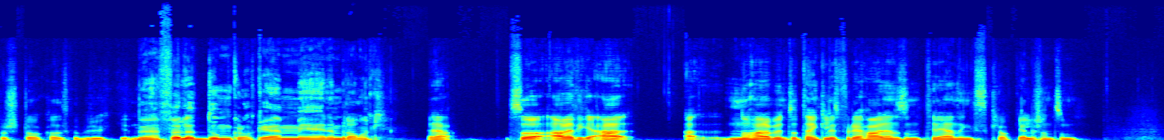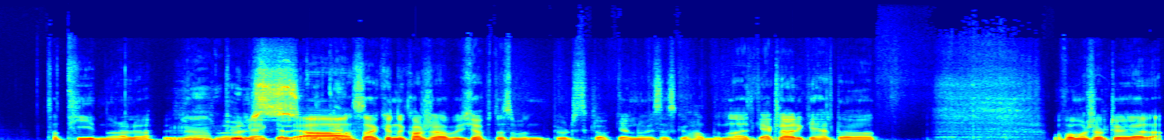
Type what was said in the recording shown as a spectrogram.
forstå hva de skal bruke det, jeg føler dumklokke er mer enn bra nok. Ja. Så jeg vet ikke. Jeg, jeg, nå har jeg begynt å tenke litt, fordi jeg har en sånn treningsklokke eller sånn som tar tid når jeg løper. Ja, enkel. ja. Så jeg kunne kanskje kjøpt det som en pulsklokke eller noe hvis jeg skulle hatt det, men jeg, jeg klarer ikke helt å, å få meg sjøl til å gjøre det.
